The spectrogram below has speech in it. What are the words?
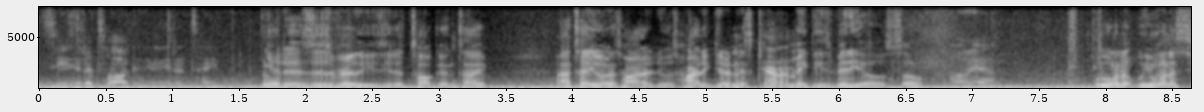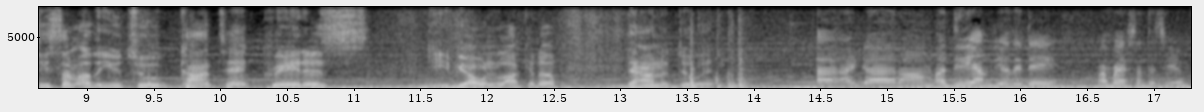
It's easy to talk and easy to type. It is. It's really easy to talk and type. I tell you what, it's hard to do. It's hard to get on this camera and make these videos. So. Oh yeah. We want to we want to see some other YouTube content creators. If y'all want to lock it up, down to do it. I got um a DM the other day. Remember I sent it to you?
